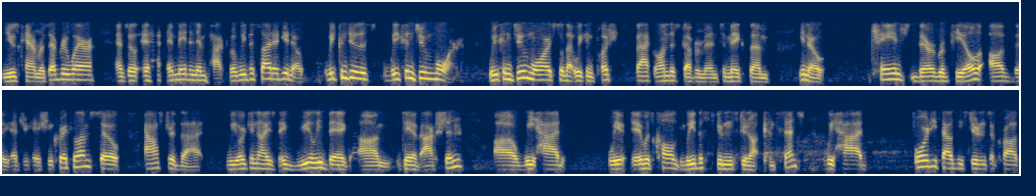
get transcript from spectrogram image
news cameras everywhere. And so it, it made an impact. But we decided, you know, we can do this, we can do more. We can do more so that we can push back on this government to make them, you know, change their repeal of the education curriculum. So after that, we organized a really big um, day of action. Uh, we had, we it was called "We the Students Do Not Consent." We had 40,000 students across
